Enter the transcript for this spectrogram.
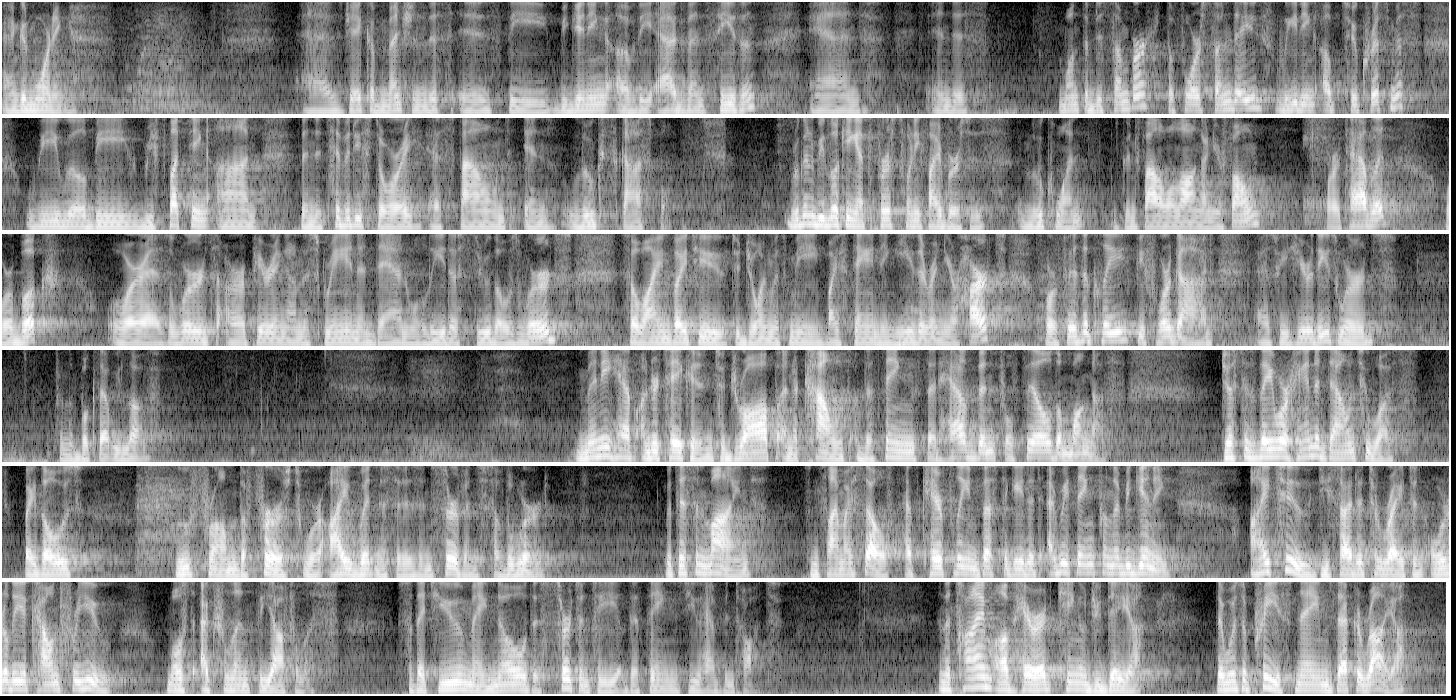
and good morning. As Jacob mentioned, this is the beginning of the Advent season, and in this month of December, the four Sundays leading up to Christmas, we will be reflecting on the Nativity story as found in Luke's Gospel. We're going to be looking at the first 25 verses in Luke 1. You can follow along on your phone or a tablet or a book or as words are appearing on the screen, and Dan will lead us through those words. So I invite you to join with me by standing either in your heart or physically before God as we hear these words from the book that we love. Many have undertaken to draw up an account of the things that have been fulfilled among us, just as they were handed down to us by those who from the first were eyewitnesses and servants of the word. With this in mind, since I myself have carefully investigated everything from the beginning, I too decided to write an orderly account for you, most excellent Theophilus, so that you may know the certainty of the things you have been taught. In the time of Herod, king of Judea, there was a priest named Zechariah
